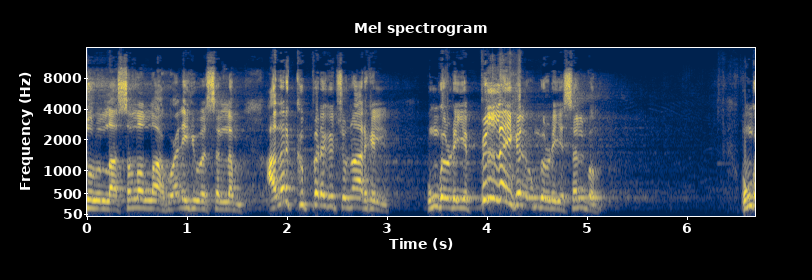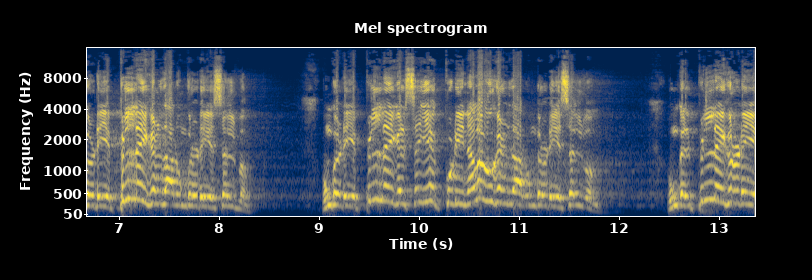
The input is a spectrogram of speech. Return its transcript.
சொல்லுல்லா சொல்லல்லாஹு அலைஹி செல்லம் அதற்கு பிறகு சொன்னார்கள் உங்களுடைய பிள்ளைகள் உங்களுடைய செல்வம். உங்களுடைய பிள்ளைகள் தான் உங்களுடைய செல்வம். உங்களுடைய பிள்ளைகள் செய்யக்கூடிய நலவுகள் தான் உங்களுடைய செல்வம். உங்கள் பிள்ளைகளுடைய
